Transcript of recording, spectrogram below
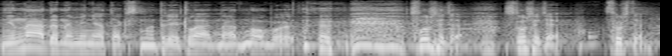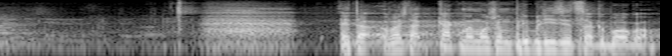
Не надо на меня так смотреть. Ладно, одно будет. Слушайте, слушайте, слушайте. Это важно, как мы можем приблизиться к Богу.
